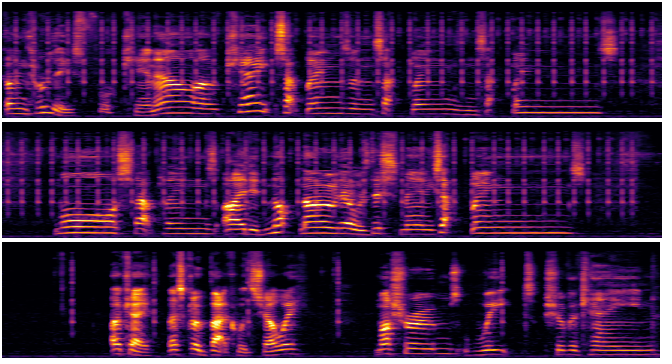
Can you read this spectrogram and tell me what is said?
going through these? Fucking hell, okay. Saplings and saplings and saplings. More saplings. I did not know there was this many saplings. Okay, let's go backwards, shall we? Mushrooms, wheat, sugarcane.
